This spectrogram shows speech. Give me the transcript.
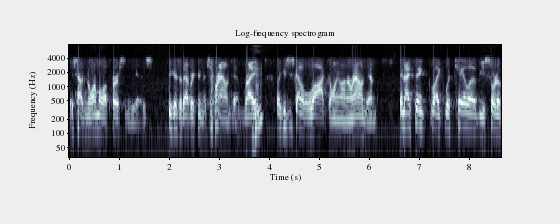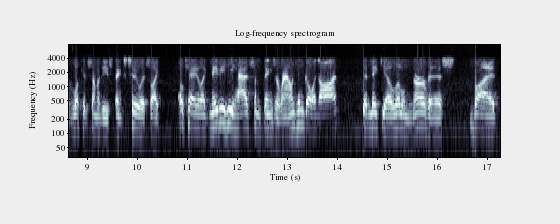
is how normal a person he is because of everything that's around him, right? Mm-hmm. Like he's just got a lot going on around him. And I think like with Caleb, you sort of look at some of these things too. It's like, okay, like maybe he has some things around him going on that make you a little nervous, but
